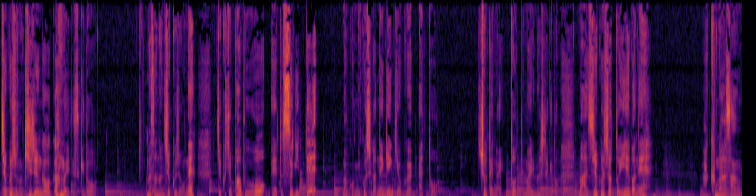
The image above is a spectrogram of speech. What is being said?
熟女の基準が分かんないですけど、まあ、その熟女をね熟女パブを、えー、と過ぎて、まあ、こうみこしがね元気よく、えっと、商店街通ってまいりましたけどまあ熟女といえばねあ熊さん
